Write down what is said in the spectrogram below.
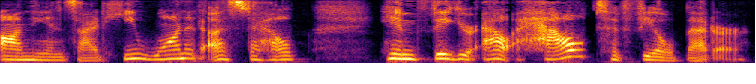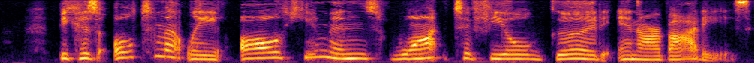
on the inside. He wanted us to help him figure out how to feel better because ultimately all humans want to feel good in our bodies.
